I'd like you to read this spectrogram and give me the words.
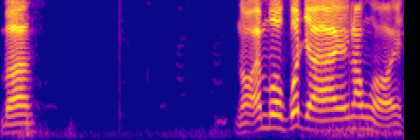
Vâng. Nó em mua quất cho anh Long rồi.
